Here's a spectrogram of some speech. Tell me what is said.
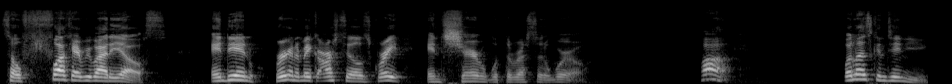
So fuck everybody else. And then we're going to make ourselves great and share it with the rest of the world. Fuck. But let's continue.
